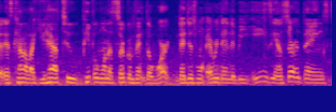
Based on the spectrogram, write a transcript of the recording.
It's kind of like you have to. People want to circumvent the work. They just want everything to be easy, and certain things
